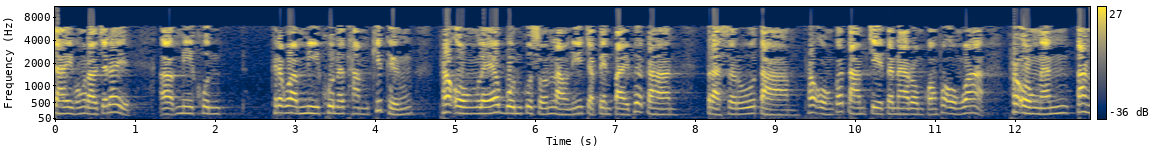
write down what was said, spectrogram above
ใจของเราจะได้มีคุณเรียกว่ามีคุณธรรมคิดถึงพระองค์แล้วบุญกุศลเหล่านี้จะเป็นไปเพื่อการตรัสรู้ตาม พระองค์ก็ตามเจตนารมณ์ของพระองค์ว่า พระองค์นั้นตั้ง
